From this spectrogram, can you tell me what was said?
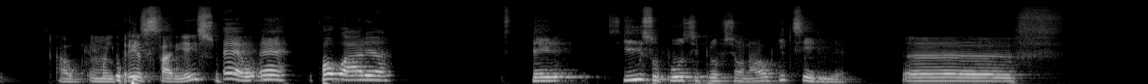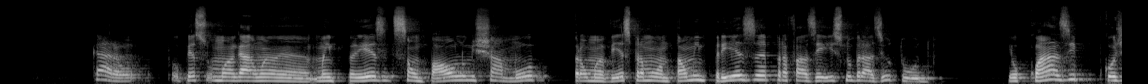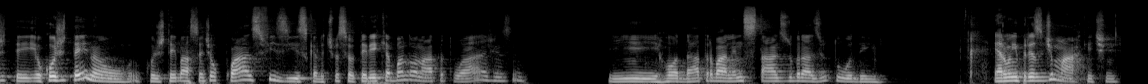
Uma empresa que, faria isso? É, é. Qual área, se, se isso fosse profissional, o que, que seria? Uh, cara, o pessoal, uma, uma, uma empresa de São Paulo me chamou para uma vez para montar uma empresa para fazer isso no Brasil todo eu quase cogitei. Eu cogitei não, eu cogitei bastante, eu quase fiz isso, cara. Tipo assim, eu teria que abandonar tatuagens né? e rodar trabalhando em estados do Brasil todo. Hein? Era uma empresa de marketing.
